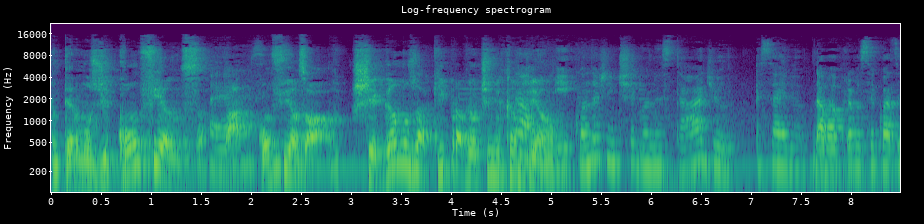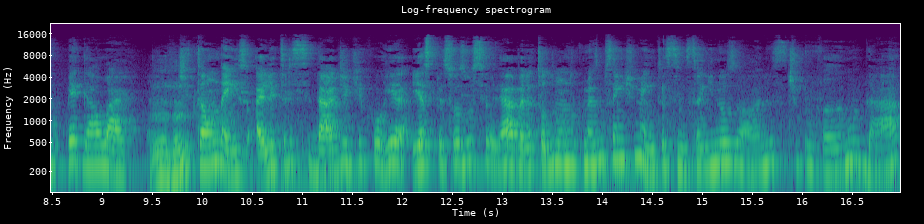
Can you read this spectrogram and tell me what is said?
Em termos de confiança, tá? sim. Confiança. Ó, chegamos aqui pra ver o time campeão. Não, e quando a gente chegou no estádio, é sério, dava pra você quase pegar o ar Uhum. de tão denso. A eletricidade que corria e as pessoas você olhava, era todo mundo com o mesmo sentimento, assim, sangue nos olhos, tipo, vamos, dá,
